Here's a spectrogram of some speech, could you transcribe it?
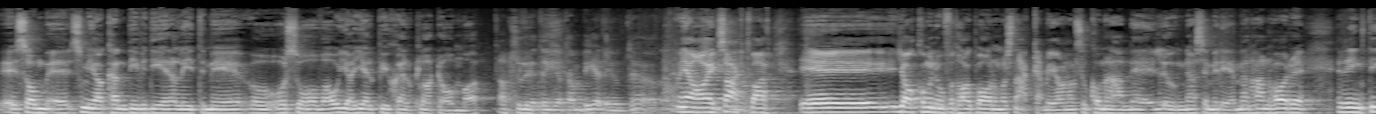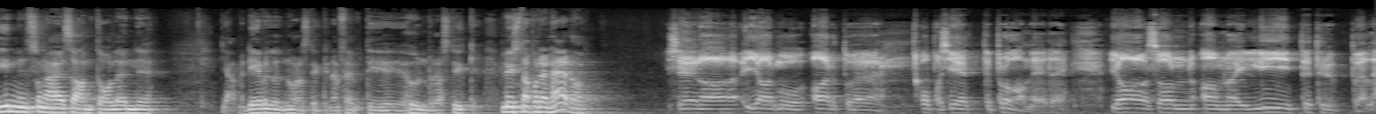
eh, som, som jag kan dividera lite med och, och så. Va? Och jag hjälper ju självklart dem. Va? Absolut. Jag tänker att han ber dig att döda. Ja, exakt va. Jag kommer nog få tag på honom och snacka med honom så kommer han lugna sig med det. Men han har har eh, ringt in sådana här samtal. En... Eh, ja, men det är väl några stycken, en 50-100 stycken. Lyssna på den här då. Tjena Jarmo, Arto här. Hoppas jättebra med dig. Jag som hamnade i lite trubbel.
